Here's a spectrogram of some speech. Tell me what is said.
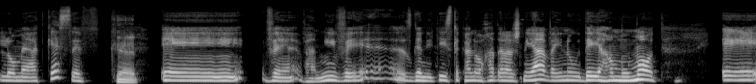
לא מעט כסף. כן. אה, ו- ואני וסגניתי הסתכלנו אחת על השנייה והיינו די המומות. אה,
